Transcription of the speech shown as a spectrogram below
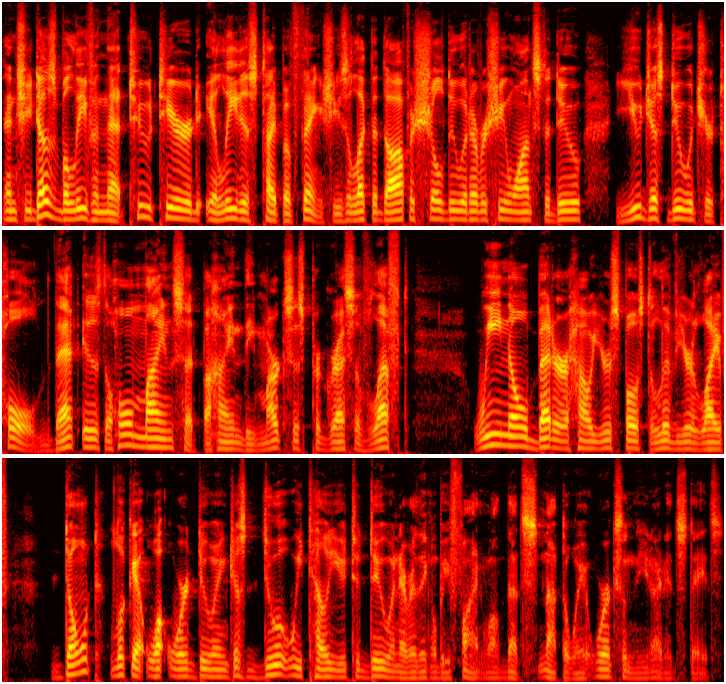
And she does believe in that two tiered elitist type of thing. She's elected to office, she'll do whatever she wants to do. You just do what you're told. That is the whole mindset behind the Marxist progressive left. We know better how you're supposed to live your life. Don't look at what we're doing, just do what we tell you to do, and everything will be fine. Well, that's not the way it works in the United States.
